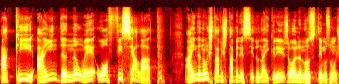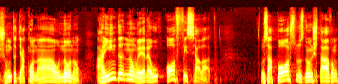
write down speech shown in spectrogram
aqui ainda não é o oficialato. Ainda não estava estabelecido na igreja, olha, nós temos uma junta diaconal, não, não. Ainda não era o oficialato. Os apóstolos não estavam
